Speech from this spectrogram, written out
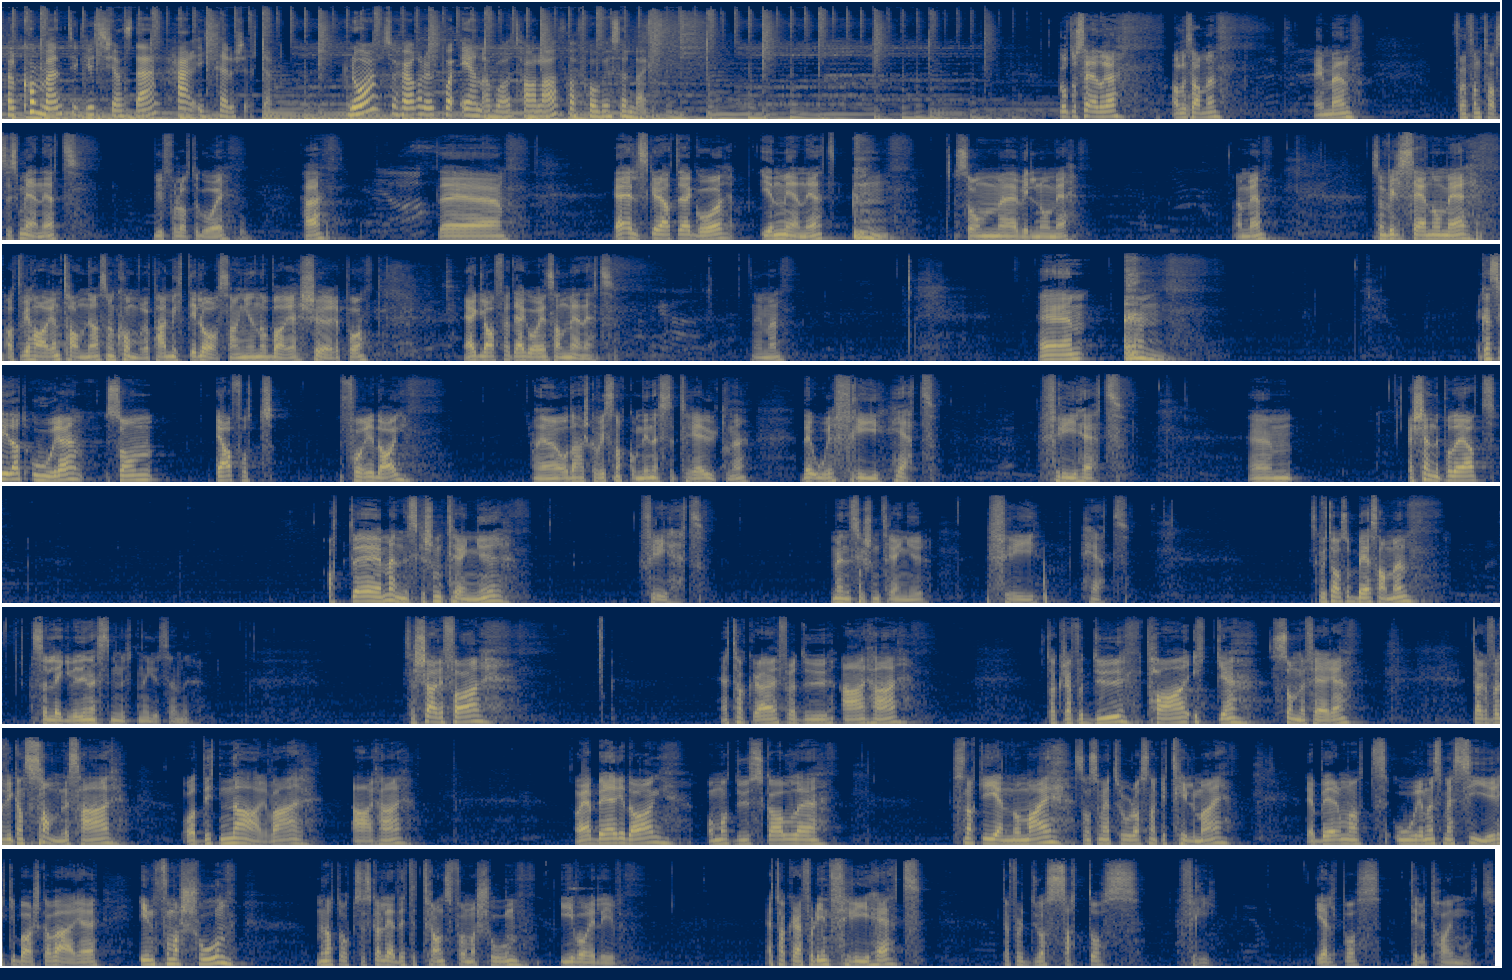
Velkommen til gudstjeneste her i Kredoskirken. Nå så hører du på en av våre taler fra forrige søndag. Godt å se dere, alle sammen. Amen. For en fantastisk menighet vi får lov til å gå i. Hæ? Det, jeg elsker det at jeg går i en menighet som eh, vil noe mer. Amen. Som vil se noe mer. At vi har en Tanja som kommer opp her midt i lovsangen og bare kjører på. Jeg er glad for at jeg går i en sann menighet. Amen. Um, Jeg kan si det at ordet som jeg har fått for i dag, eh, og det her skal vi snakke om de neste tre ukene, det er ordet frihet. Frihet. Ehm, jeg kjenner på det at at det er mennesker som trenger frihet. Mennesker som trenger frihet. Skal vi ta oss og be sammen, så legger vi de neste minuttene i Guds hender. Så kjære far, jeg takker deg for at du er her. Jeg takker deg for at du tar ikke sommerferie. Takker for at vi kan samles her, og at ditt nærvær er her. Og jeg ber i dag om at du skal eh, snakke gjennom meg, sånn som jeg tror du har snakket til meg. Jeg ber om at ordene som jeg sier, ikke bare skal være informasjon, men at det også skal lede til transformasjon i våre liv. Jeg takker deg for din frihet. Takk for at du har satt oss fri. Hjelp oss til å ta imot.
